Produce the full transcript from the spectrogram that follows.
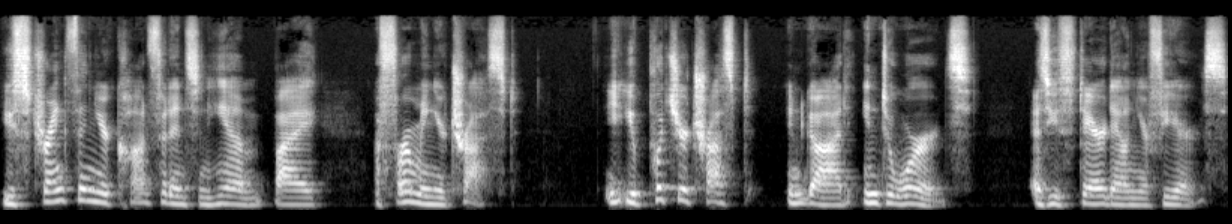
you strengthen your confidence in Him by affirming your trust. You put your trust in God into words as you stare down your fears.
